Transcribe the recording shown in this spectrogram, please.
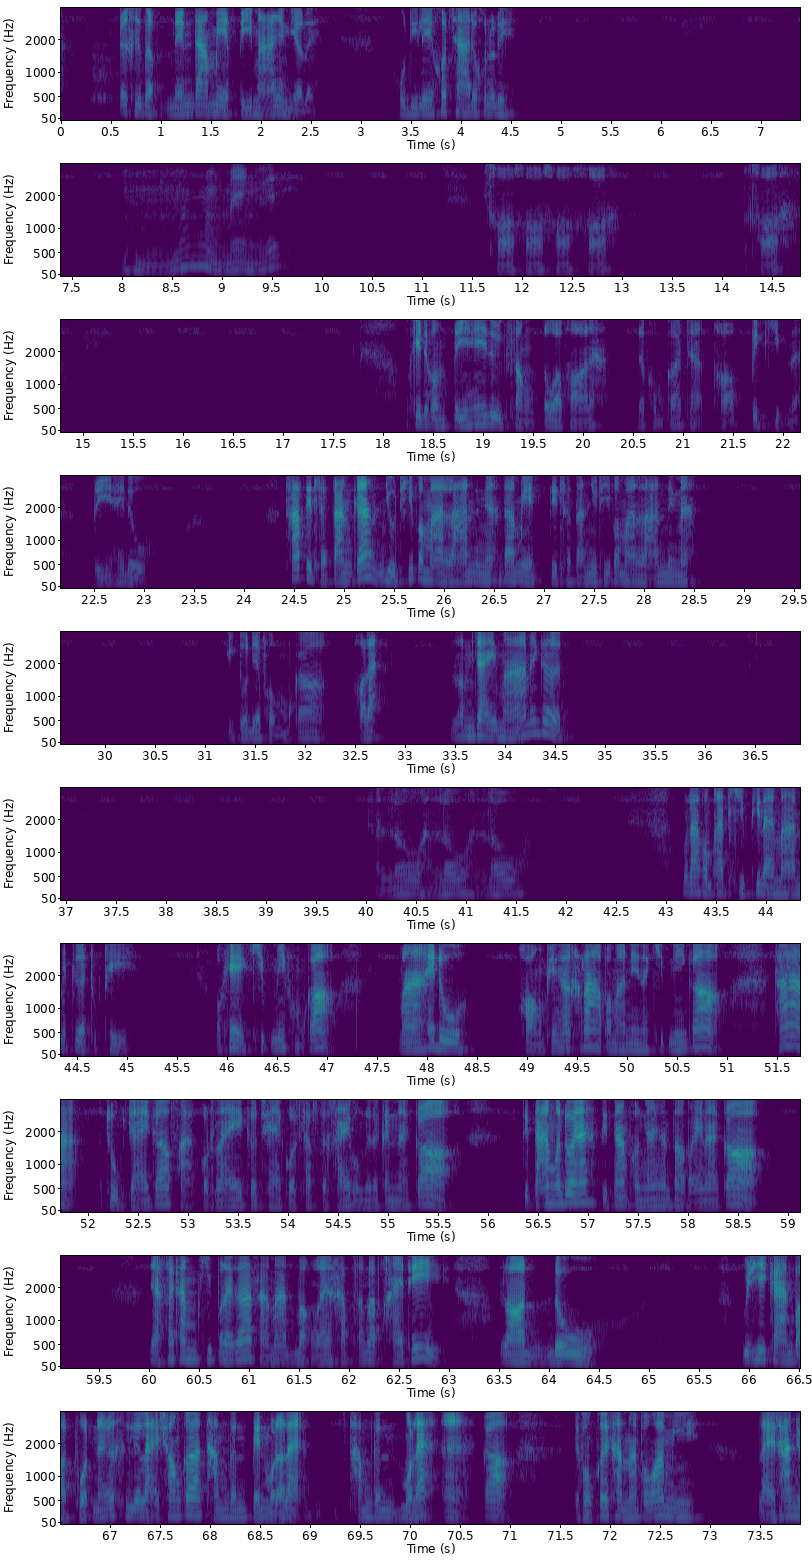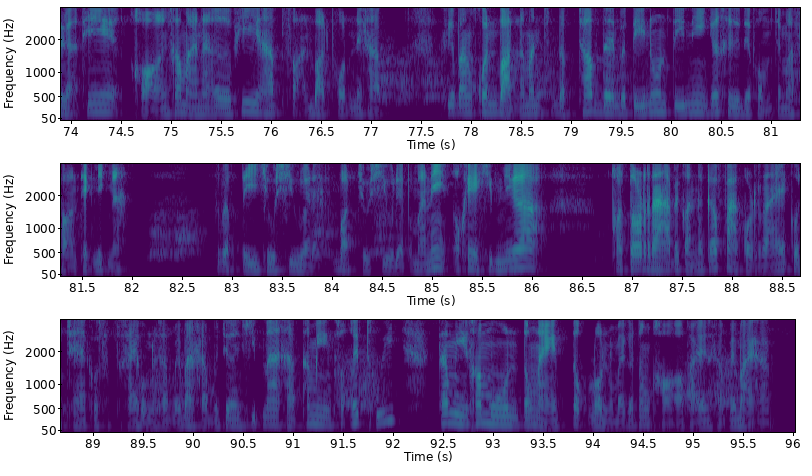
ก็คือแบบเน้นดาเมจตีม้าอย่างเดียวเลยโหดีเลย์โคตรช้าทุกคนดูดิอือหือแม่งเอ้ยขอขอขอขอ ขอ โอเคเดี๋ยวผมตีให้ดูอีกสองตัวพอนะ เดี๋ยวผมก็จะขอปิดคลิปนะตีให้ดู ถ้าติดสตันก็อยู่ที่ประมาณล้านหนึ่งนะดาเมจติดสตันอยู่ที่ประมาณล้านหนึ่งนะ อีกตัวเดียวผมก็พอละลำใหญ่หมาไม่เกิด ฮัลโหล ฮัลโหล ฮัลโหล เวลาผมอัดคลิปที่ไหนมาไม่เกิดทุกที โอเค คลิปนี้ผมก็มาให้ดูของเพียงคร่าวๆประมาณนี้นะ คลิปนี้ก็ ถ้าถูกใจก็ฝากกดไลค์ กดแชร์ กด subscribe ผมด้วยแล้วกันนะ ก็ติดตามกันด้วยนะ ติดตามผลงานกันต่อไปนะ ก็ อยากให้ทำคลิปอะไรก็สามารถบอกได้นะครับสำหรับใครที่รอดูวิธีการบอร์ดนะก็คือหลาย ๆ ช่องก็ทำกันเป็นหมดแล้วแหละทำกันหมดแล้วอ่าก็เดี๋ยวผมก็จะทำนะ เพราะว่ามีหลายท่านอยู่อะที่ขอกันเข้ามานะ เออพี่ครับ สอนบอดพจน์นะครับ คือบางคนบอทแล้วมันแบบชอบเดินไปตีนู่นตีนี่ก็คือเดี๋ยวผมจะมาสอนเทคนิคนะก็แบบตีชิวๆเลยนะบอทชิวๆเลยประมาณนี้โอเคคลิปนี้ก็ขอตัวลาไปก่อนนะก็ฝากกดไลค์กดแชร์กด subscribe ผมนะครับบ๊ายบายครับไว้เจอกันคลิปหน้าครับ ถ้ามีข้อเอ้ยทุยถ้ามีข้อมูลตรงไหนตกหล่นลงไปก็ต้องขออภัยด้วยนะครับบ๊ายบายครับ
